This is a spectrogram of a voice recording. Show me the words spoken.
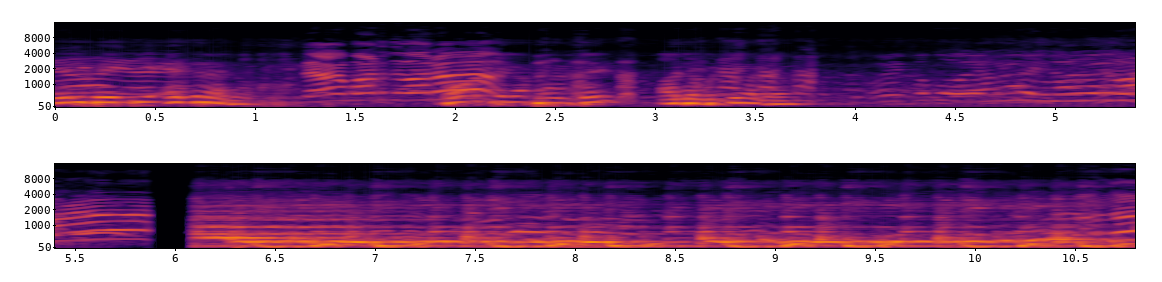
ਮੇਰੀ ਬੇਟੀ ਹੈ, ਇੱਧਰ ਆ ਜਾਓ। ਮੈਂ ਫੜ ਦੁਬਾਰਾ। ਬਹੁਤ ਜਗ੍ਹਾ ਫੜ ਦੇ ਆ ਜਾਓ ਬੱਚੇ ਆ ਜਾਓ। দাদা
